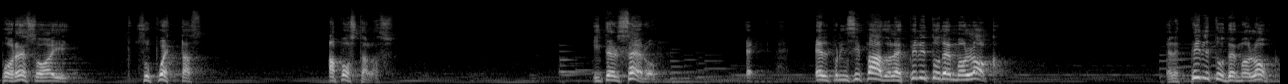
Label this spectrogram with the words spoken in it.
Por eso hay supuestas apóstalas. Y tercero, el principado, el espíritu de Moloch. El espíritu de Moloch,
